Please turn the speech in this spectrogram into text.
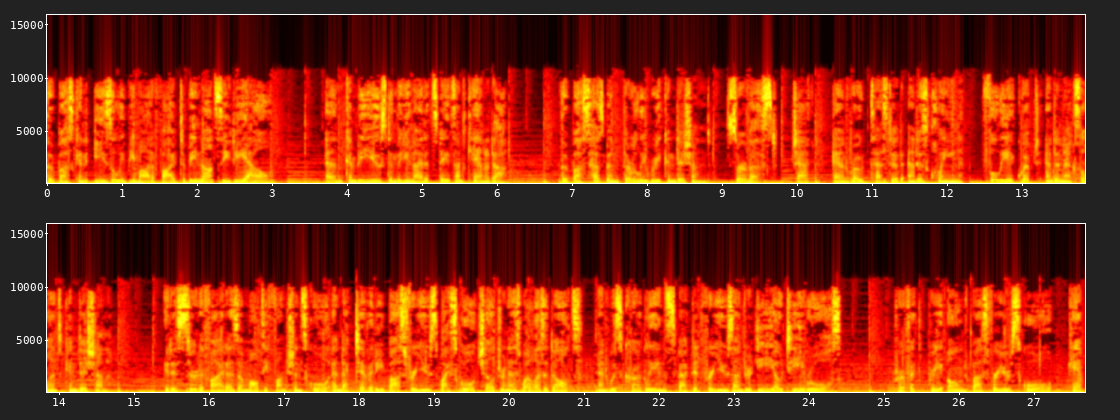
The bus can easily be modified to be non-CDL and can be used in the United States and Canada. The bus has been thoroughly reconditioned, serviced, checked, and road tested and is clean, fully equipped and in excellent condition. It is certified as a multifunction school and activity bus for use by school children as well as adults, and was currently inspected for use under DOT rules. Perfect pre-owned bus for your school, camp,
